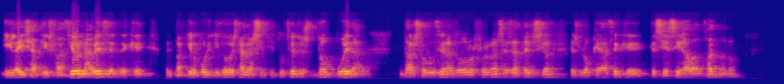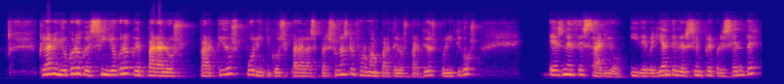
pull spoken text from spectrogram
y la insatisfacción a veces de que el partido político que está en las instituciones no pueda dar solución a todos los problemas, esa tensión es lo que hace que, se siga avanzando, ¿no? Claro, yo creo que sí. Yo creo que para los partidos políticos y para las personas que forman parte de los partidos políticos es necesario y deberían tener siempre presente,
